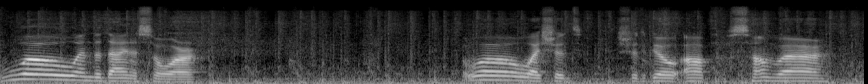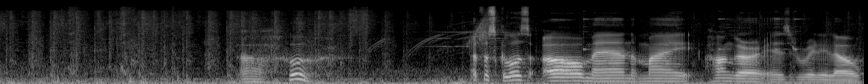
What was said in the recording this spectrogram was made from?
Whoa, and the dinosaur. Whoa, I should should go up somewhere. Oh, whew. That was close. Oh man, my hunger is really low.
